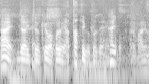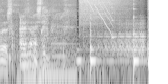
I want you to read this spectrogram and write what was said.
はい。じゃあ一応今日はこれをやったということで、はい。ありがとうございました。ありがとうございました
